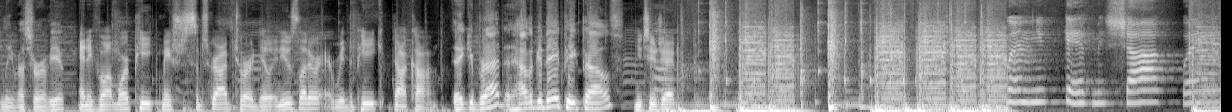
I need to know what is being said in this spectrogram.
leave us a review? And if you want more Peak, make sure to subscribe to our daily newsletter at readthepeak.com. Thank you, Brett, and have a good day, Peak Pals. You too, you shockwave.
